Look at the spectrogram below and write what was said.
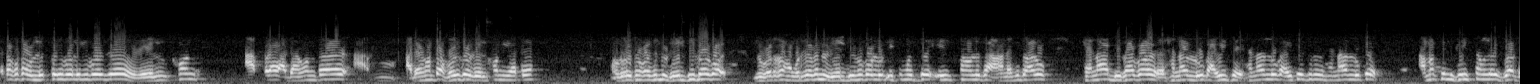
এটা কথা উল্লেখ কৰিব লাগিব যে ৰেলখন প্ৰায় আধা ঘণ্টাৰ আধা ঘণ্টা হৈ গ'ল ৰেলখন ইয়াতে ৰৈ থকা। কিন্তু ৰেল বিভাগৰ দুৰ্ঘটনা সংঘটিত কিন্তু ৰেল বিভাগৰ লোক ইতিমধ্যে এই স্থানলৈকে অহা নাই। কিন্তু আৰু সেনা বিভাগৰ সেনাৰ লোক আহিছে সেনাৰ লোক আহিছে কিন্তু সেনাৰ লোকে আমাক কিন্তু সেই স্থানলৈ যোৱাত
